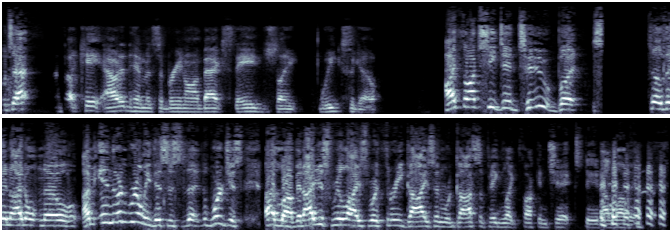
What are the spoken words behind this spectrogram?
What's that? I thought Kate outed him and Sabrina on backstage like weeks ago. I thought she did too, but so then I don't know. I mean, and really, this is the we're just. I love it. I just realized we're three guys and we're gossiping like fucking chicks, dude. I love it.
